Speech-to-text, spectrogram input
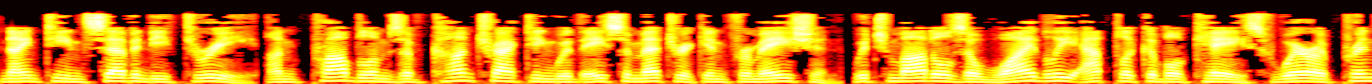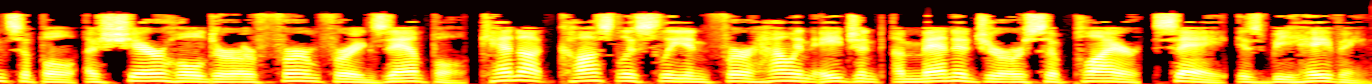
1973 on problems of contracting with asymmetric information which models a widely applicable case where a principal a shareholder or firm for example cannot costlessly infer how an agent a manager or supplier, say, is behaving.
